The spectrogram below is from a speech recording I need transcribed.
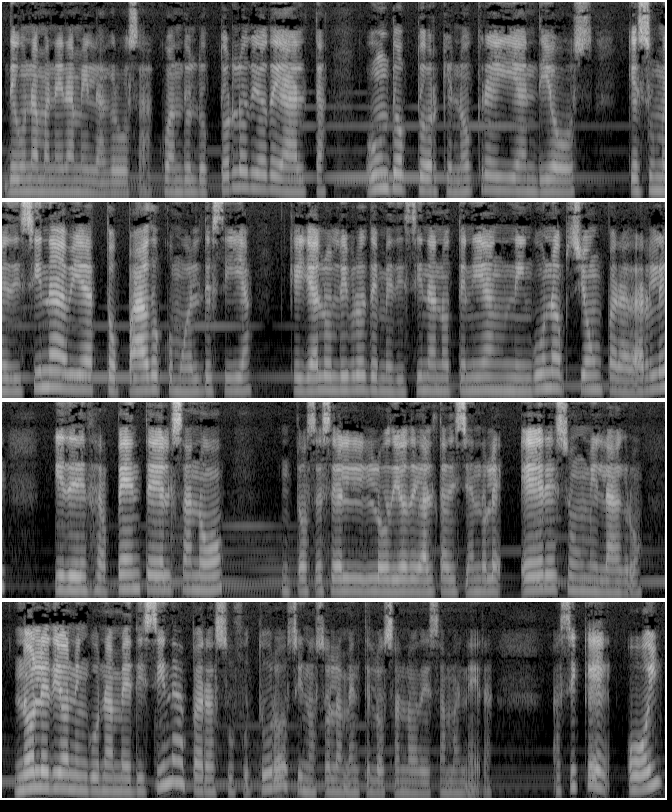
de una manera milagrosa. Cuando el doctor lo dio de alta, un doctor que no creía en Dios, que su medicina había topado, como él decía, que ya los libros de medicina no tenían ninguna opción para darle, y de repente él sanó, entonces él lo dio de alta diciéndole, eres un milagro. No le dio ninguna medicina para su futuro, sino solamente lo sanó de esa manera. Así que hoy,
